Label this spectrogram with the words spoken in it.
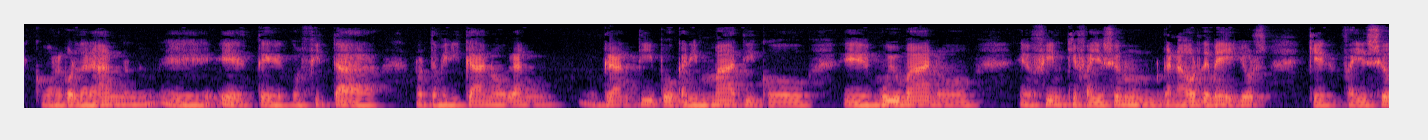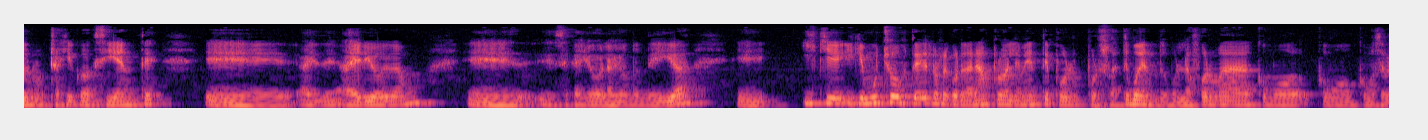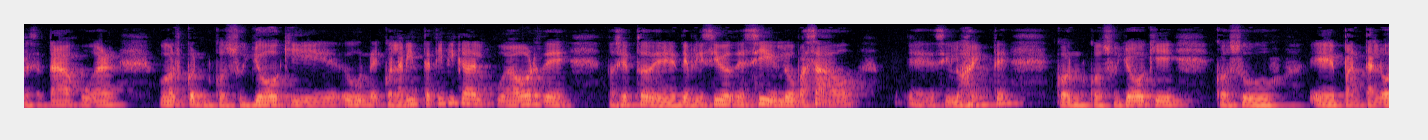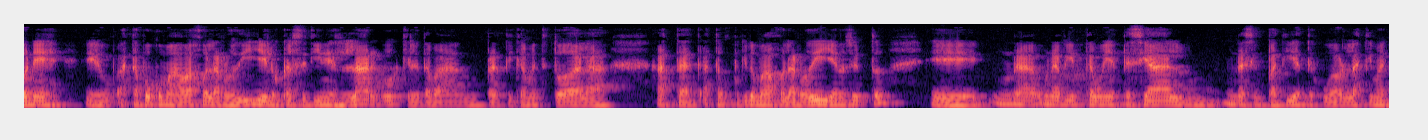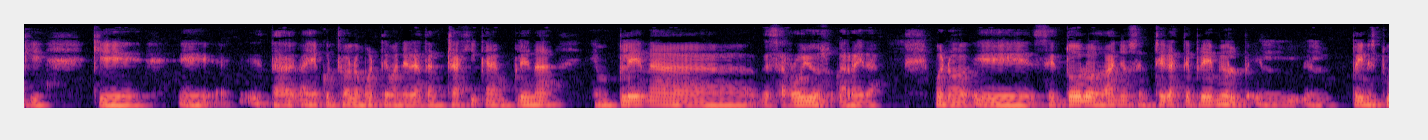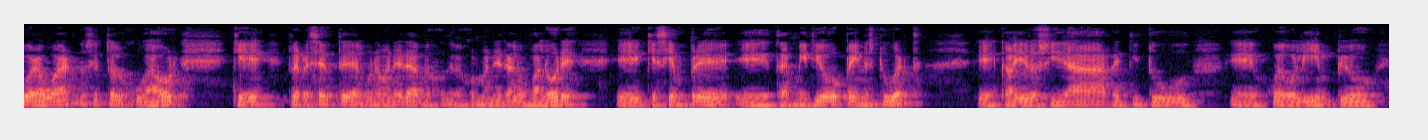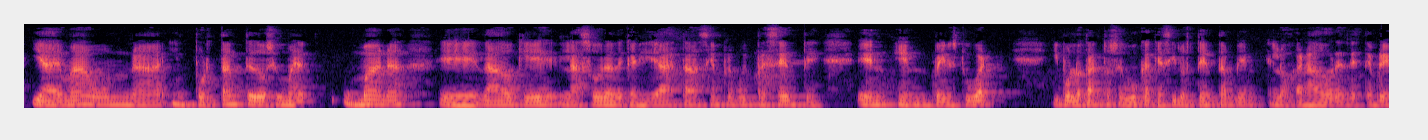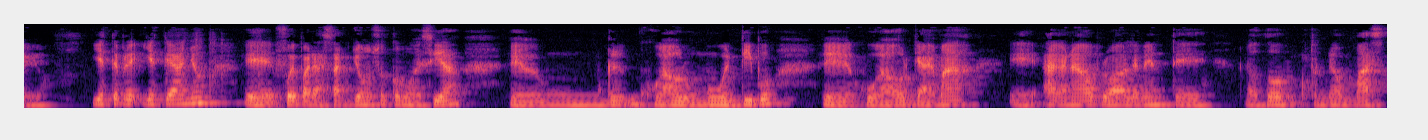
como recordarán, este golfista norteamericano, gran gran tipo, carismático, eh, muy humano, en fin, que falleció en un ganador de majors, que falleció en un trágico accidente eh, aéreo, digamos, se cayó el avión donde iba y que, y que muchos de ustedes lo recordarán probablemente por, por su atuendo, por la forma como, como, como se presentaba a jugar golf con, con su jockey, con la pinta típica del jugador de, ¿no es cierto?, de, de principios del siglo pasado, eh, siglo XX, con, con, su jockey, con sus eh, pantalones eh, hasta poco más abajo de la rodilla y los calcetines largos que le tapaban prácticamente toda la, hasta, hasta un poquito más abajo de la rodilla, ¿no es cierto? Eh, una, una, pinta muy especial, una simpatía a este jugador, lástima que, que eh, haya encontrado la muerte de manera tan trágica en plena, en plena desarrollo de su carrera. Bueno, eh, se, todos los años se entrega este premio, el, el, el Payne Stewart Award, ¿no es cierto?, el jugador que represente de alguna manera, de mejor manera, los valores eh, que siempre eh, transmitió Payne Stewart, eh, caballerosidad, rectitud, juego limpio y además una importante dosis humana, dado que las obras de caridad estaban siempre muy presentes en, en Payne Stewart y por lo tanto se busca que así lo estén también en los ganadores de este premio. Y este, y este año fue para Zach Johnson, como decía, eh, un, jugador, un muy buen tipo, eh, jugador que además eh, ha ganado probablemente los dos torneos más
